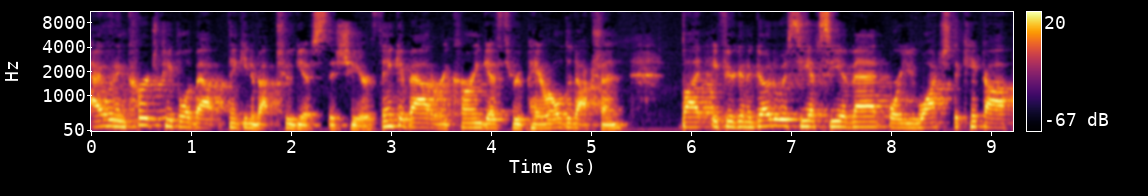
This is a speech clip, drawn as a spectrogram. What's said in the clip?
I would encourage people about thinking about two gifts this year. Think about a recurring gift through payroll deduction but if you're going to go to a CFC event or you watch the kickoff,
